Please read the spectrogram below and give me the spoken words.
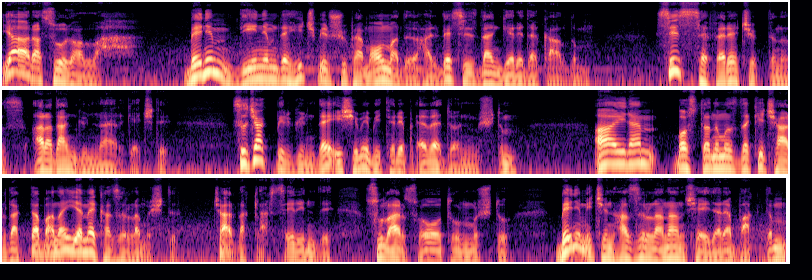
Ya Resulallah, benim dinimde hiçbir şüphem olmadığı halde sizden geride kaldım. Siz sefere çıktınız, aradan günler geçti. Sıcak bir günde işimi bitirip eve dönmüştüm. Ailem bostanımızdaki çardakta bana yemek hazırlamıştı. Çardaklar serindi, sular soğutulmuştu. Benim için hazırlanan şeylere baktım,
